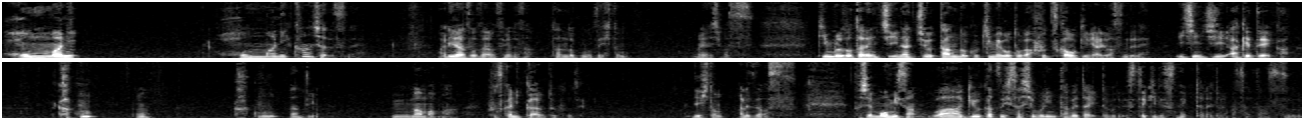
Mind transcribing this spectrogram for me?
ほんまに、ほんまに感謝ですね。ありがとうございます、皆さん。単独もぜひとも。お願いします。キンブルドタレンチ稲中単独決め事が2日おきにありますんでね、1日空けてか、各、ん？各、なんていうまあまあまあ、2日に1回あるということで。ぜひとも、ありがとうございます。そして、もみさんは、牛カツ久しぶりに食べたいということで、素敵ですね。いただいております。ありがとうございま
